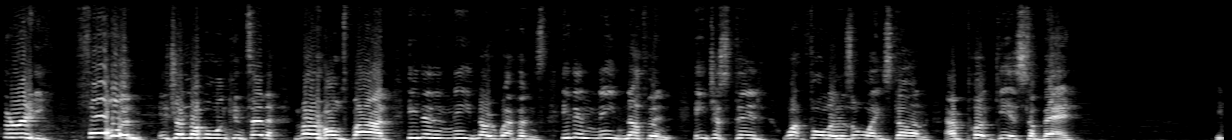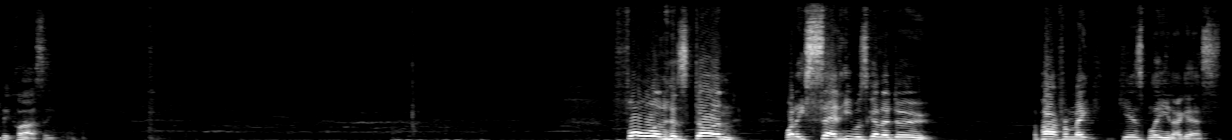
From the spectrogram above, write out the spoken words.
three. Fallen is your number one contender. No holds barred. He didn't need no weapons. He didn't need nothing. He just did what Fallen has always done and put gears to bed. Keep it classy. Fallen has done what he said he was going to do. Apart from make gears bleed, I guess.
